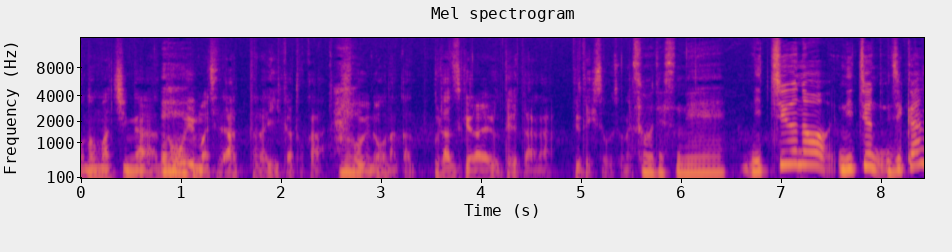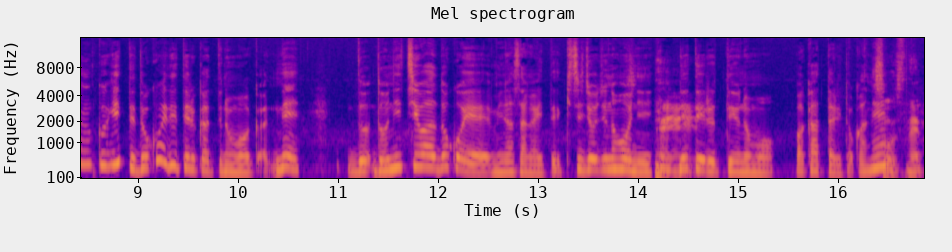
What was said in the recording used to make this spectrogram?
この町がどういう町であったらいいかとか、そういうのをなんか裏付けられるデータが出てきそうですよね。そうですね。日中の日中時間区切ってどこへ出てるかっていうのもね土日はどこへ皆さんが行って吉祥寺の方に出てるっていうのも分かったりとかね。そうですね。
